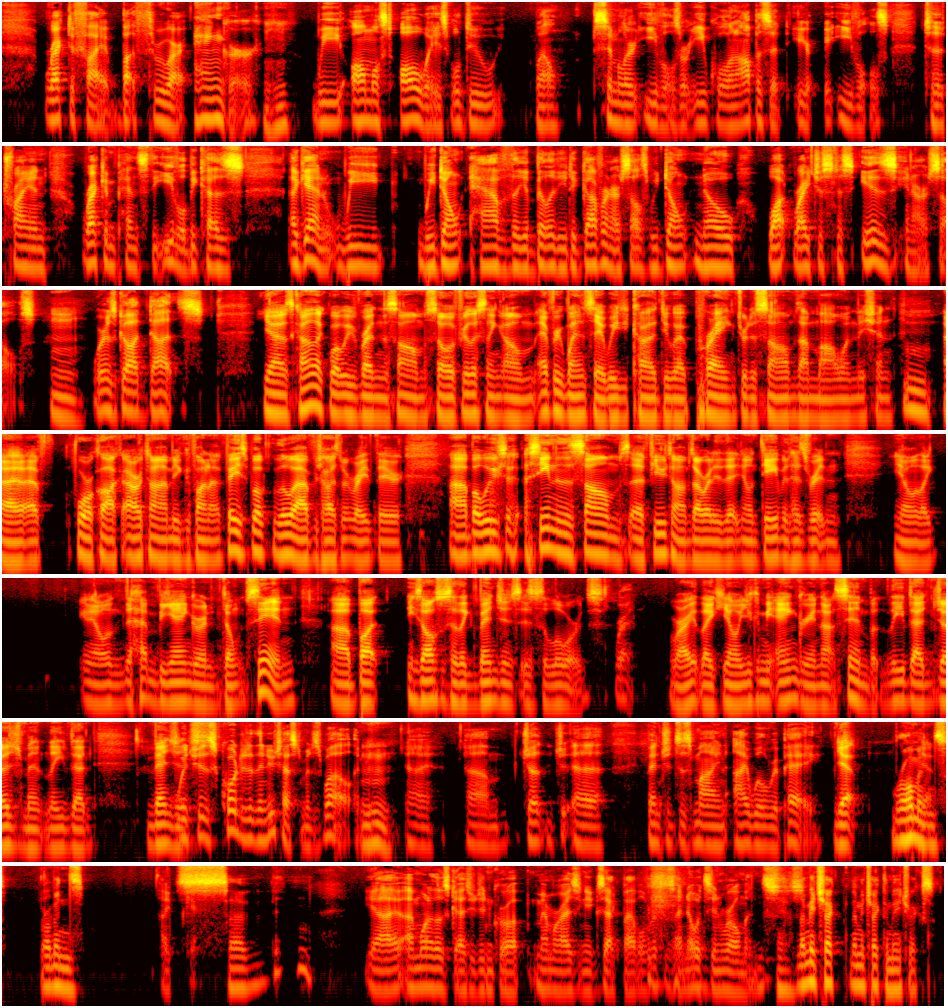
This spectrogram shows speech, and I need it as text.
rectify it, but through our anger. Mm-hmm we almost always will do, well, similar evils or equal and opposite e- evils to try and recompense the evil because, again, we we don't have the ability to govern ourselves. We don't know what righteousness is in ourselves, mm. whereas God does. Yeah, it's kind of like what we've read in the Psalms. So if you're listening, um, every Wednesday we kind of do a praying through the Psalms on Mile One Mission mm. uh, at four o'clock our time. You can find it on Facebook. Little advertisement right there. Uh, but we've seen in the Psalms a few times already that you know David has written, you know, like, you know, be angry and don't sin. Uh, but he's also said like vengeance is the Lord's. Right. Right. Like you know you can be angry and not sin, but leave that judgment, leave that vengeance, which is quoted in the New Testament as well. I mean, mm-hmm. uh, um, ju- ju- uh, vengeance is mine; I will repay. Yep. Romans. Yep. Romans. Seven. Yeah, I, am one of those guys who didn't grow up memorizing exact Bible verses. I know it's in Romans. Yeah, let me check. Let me check the Matrix.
